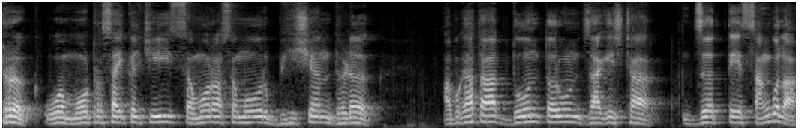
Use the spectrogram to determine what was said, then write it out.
truck व मोटरसायकलची समोरासमोर भीषण धडक. अपघातात दोन तरुण जागीच ठार जत ते सांगोला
